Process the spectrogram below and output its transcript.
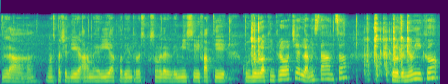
la, una specie di armeria qua dentro si possono vedere dei missili fatti con due blocchi in croce, la mia stanza, quello del mio amico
